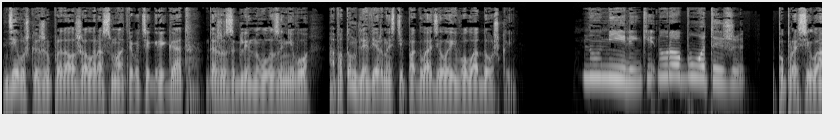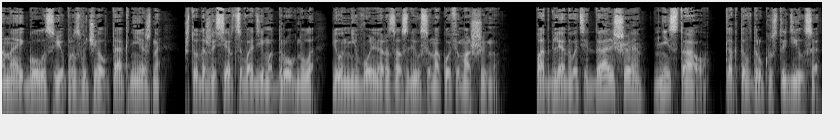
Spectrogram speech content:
Девушка же продолжала рассматривать агрегат, даже заглянула за него, а потом для верности погладила его ладошкой. «Ну, миленький, ну работай же!» Попросила она, и голос ее прозвучал так нежно, что даже сердце Вадима дрогнуло, и он невольно разозлился на кофемашину. Подглядывать и дальше не стал, как-то вдруг устыдился.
